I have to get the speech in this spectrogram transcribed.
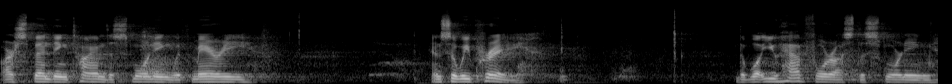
are spending time this morning with Mary. And so we pray that what you have for us this morning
